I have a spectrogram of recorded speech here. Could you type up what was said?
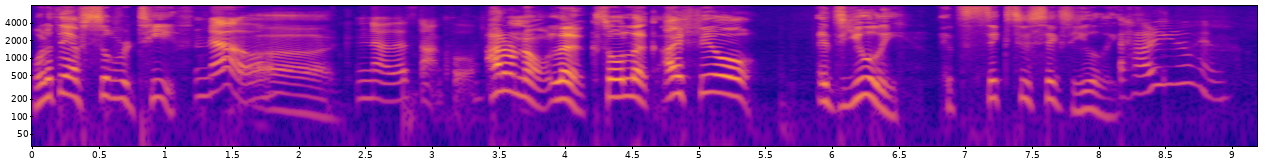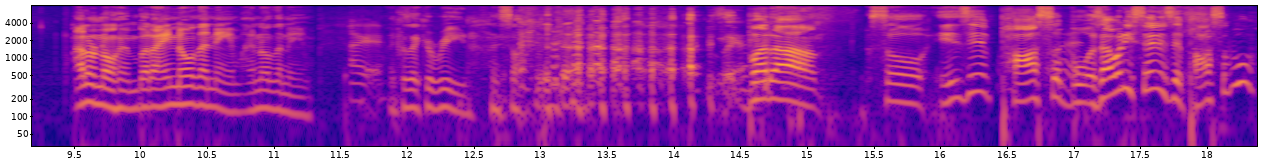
What if they have silver teeth? no, Fuck. no, that's not cool. I don't know. Look, so look, I feel it's Yuli. It's six two six Yuli. How do you know him? I don't know him, but I know the name. I know the name Okay. because I could read. So- but um, so is it possible? Is that what he said? Is it possible?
